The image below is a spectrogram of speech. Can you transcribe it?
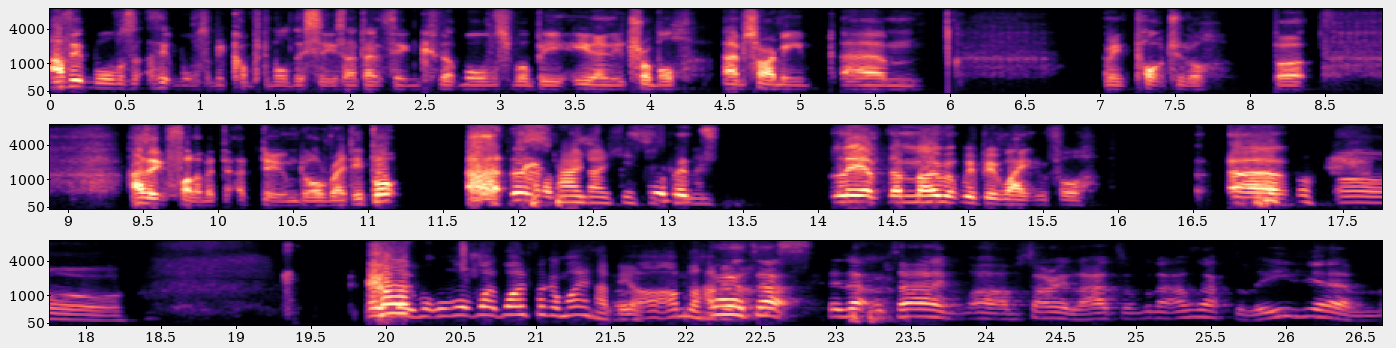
I think Wolves. I think Wolves will be comfortable this season. I don't think that Wolves will be in any trouble. I'm sorry. I mean, um, I mean Portugal, but I think Fulham are, are doomed already. But uh, Liam, is coming. Liam, the moment we've been waiting for. Uh, oh. Can't- Wait, wait, why, why, why the fuck am I happy? I, I'm not happy. Oh, about is that this. that the time? Oh, I'm sorry, lads. I'm gonna I'm gonna have to leave you. Um,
